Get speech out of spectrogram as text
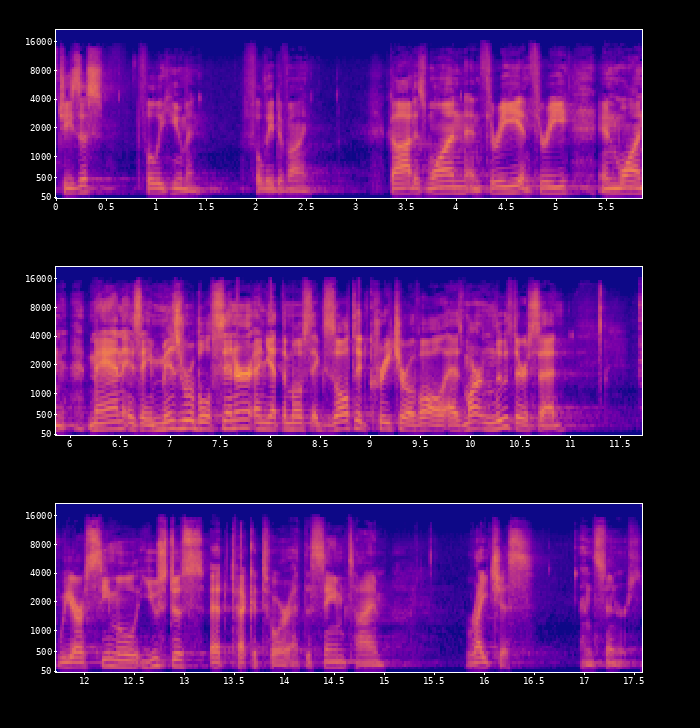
Jesus, fully human, fully divine. God is one and three and three and one. Man is a miserable sinner and yet the most exalted creature of all. As Martin Luther said, we are simul justus et peccator, at the same time, righteous and sinners.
